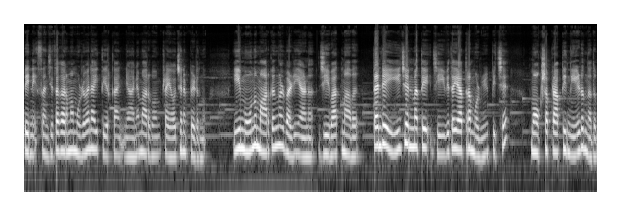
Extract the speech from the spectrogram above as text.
പിന്നെ സഞ്ചിത കർമ്മം മുഴുവനായി തീർക്കാൻ ജ്ഞാനമാർഗവും പ്രയോജനപ്പെടുന്നു. ഈ മൂന്ന് മാർഗങ്ങൾ വഴിയാണ് ജീവാത്മാവ് തന്റെ ഈ ജന്മത്തെ ജീവിതയാത്ര മുഴുമിപ്പിച്ച് മോക്ഷപ്രാപ്തി നേടുന്നതും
